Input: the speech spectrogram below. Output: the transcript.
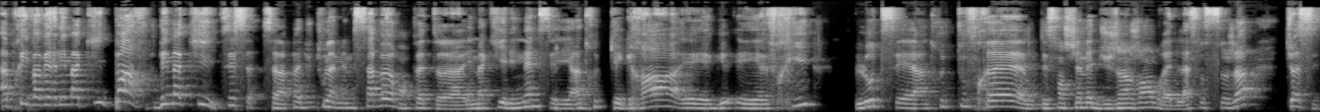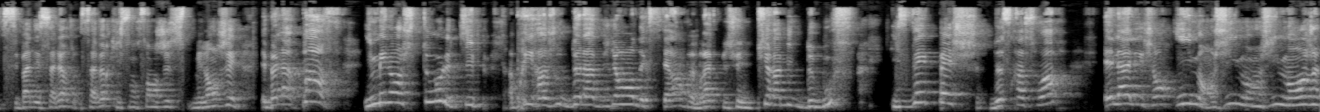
Après, il va vers les maquis, paf, des maquis. Tu sais, ça, n'a pas du tout la même saveur, en fait. Euh, les maquis et les nems, c'est un truc qui est gras et, et frit. L'autre, c'est un truc tout frais où t'es censé mettre du gingembre et de la sauce soja. Tu vois, c'est c'est pas des saveurs, qui sont se mélanger. Et ben là, paf, il mélange tout, le type. Après, il rajoute de la viande, etc. Enfin bref, il fait une pyramide de bouffe. Il se dépêche de se rasseoir. Et là, les gens, ils mangent, ils mangent, ils mangent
